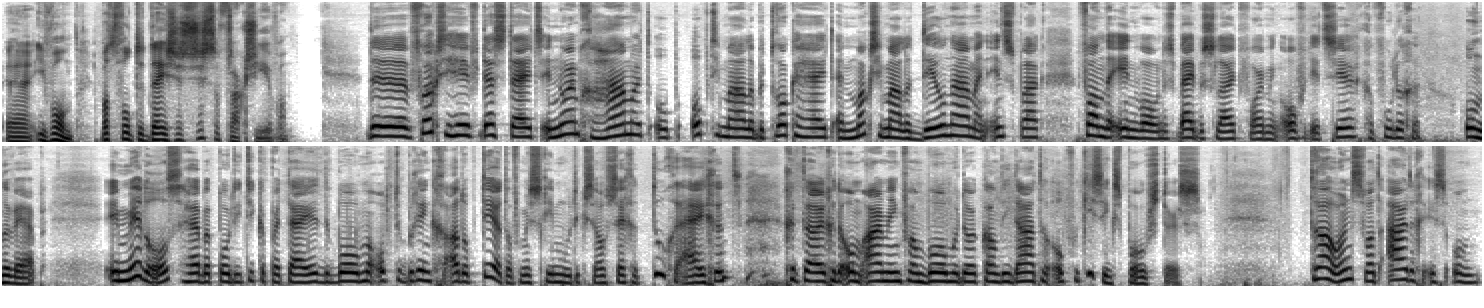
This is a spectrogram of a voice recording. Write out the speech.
Uh, Yvonne, wat vond de D66-fractie hiervan? De fractie heeft destijds enorm gehamerd op optimale betrokkenheid en maximale deelname en inspraak van de inwoners bij besluitvorming over dit zeer gevoelige onderwerp. Inmiddels hebben politieke partijen de bomen op de brink geadopteerd, of misschien moet ik zelfs zeggen toegeëigend, getuigen de omarming van bomen door kandidaten op verkiezingsposters. Trouwens, wat aardig is om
